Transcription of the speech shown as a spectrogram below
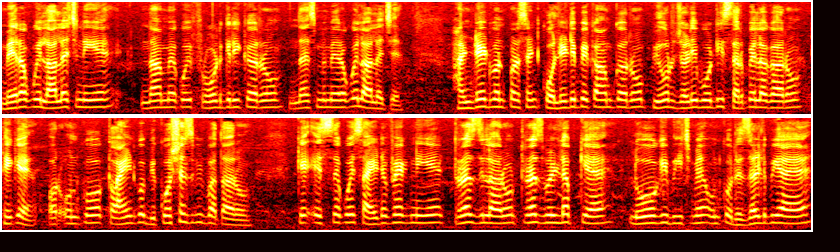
मेरा कोई लालच नहीं है ना मैं कोई फ्रॉडगिरी कर रहा हूँ ना इसमें मेरा कोई लालच है। हंड्रेड वन परसेंट क्वालिटी पे काम कर रहा हूँ प्योर जड़ी बूटी सर पे लगा रहा हूँ ठीक है? और उनको क्लाइंट को बिकॉशंस भी बता रहा हूँ कि इससे कोई साइड इफ़ेक्ट नहीं है। ट्रस्ट दिला रहा हूँ ट्रस्ट बिल्डअप किया है लोगों के बीच में उनको रिज़ल्ट भी आया है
